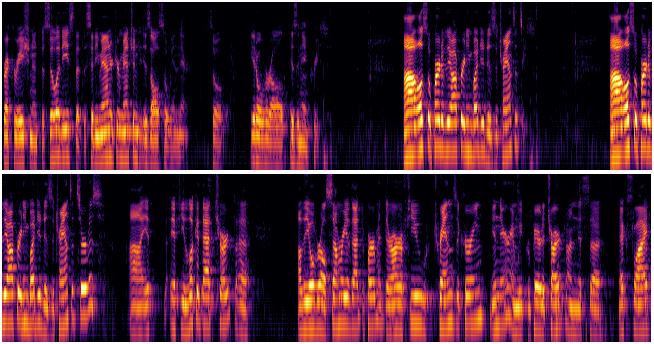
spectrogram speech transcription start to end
recreation and facilities that the city manager mentioned is also in there. So it overall is an increase. Uh, also part of the operating budget is the transit. Uh, also part of the operating budget is the transit service. Uh, if, if you look at that chart uh, of the overall summary of that department, there are a few trends occurring in there, and we prepared a chart on this uh, next slide.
